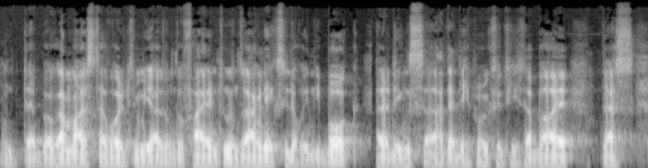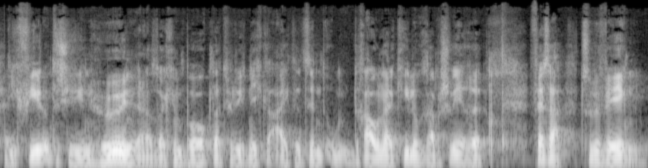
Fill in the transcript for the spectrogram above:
Und der Bürgermeister wollte mir also einen Gefallen tun und sagen, leg sie doch in die Burg. Allerdings äh, hat er nicht berücksichtigt dabei, dass die vielen unterschiedlichen Höhen in einer solchen Burg natürlich nicht geeignet sind, um 300 Kilogramm schwere Fässer zu bewegen.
